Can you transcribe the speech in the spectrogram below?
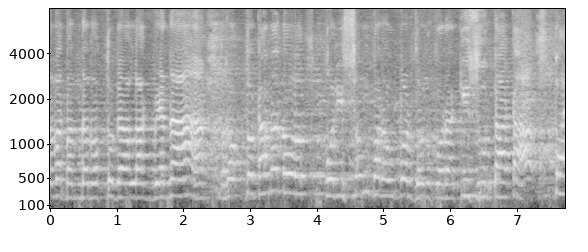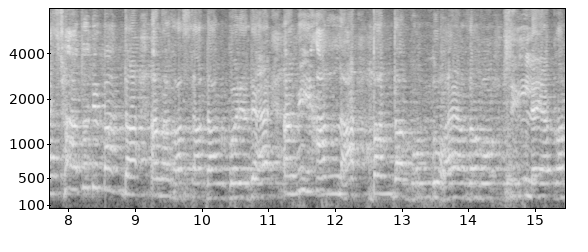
আমার বান্দা রক্ত দেওয়া লাগবে না। রক্ত কামানো, পরিশ্রম করা, উপার্জন করা কিছু টাকা। পয়সা যদি বান্দা আমার রাস্তা দান করে দেয়, আমি আল্লাহ বান্দার বন্ধু হয়ে যাব। সিল্লে এখন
